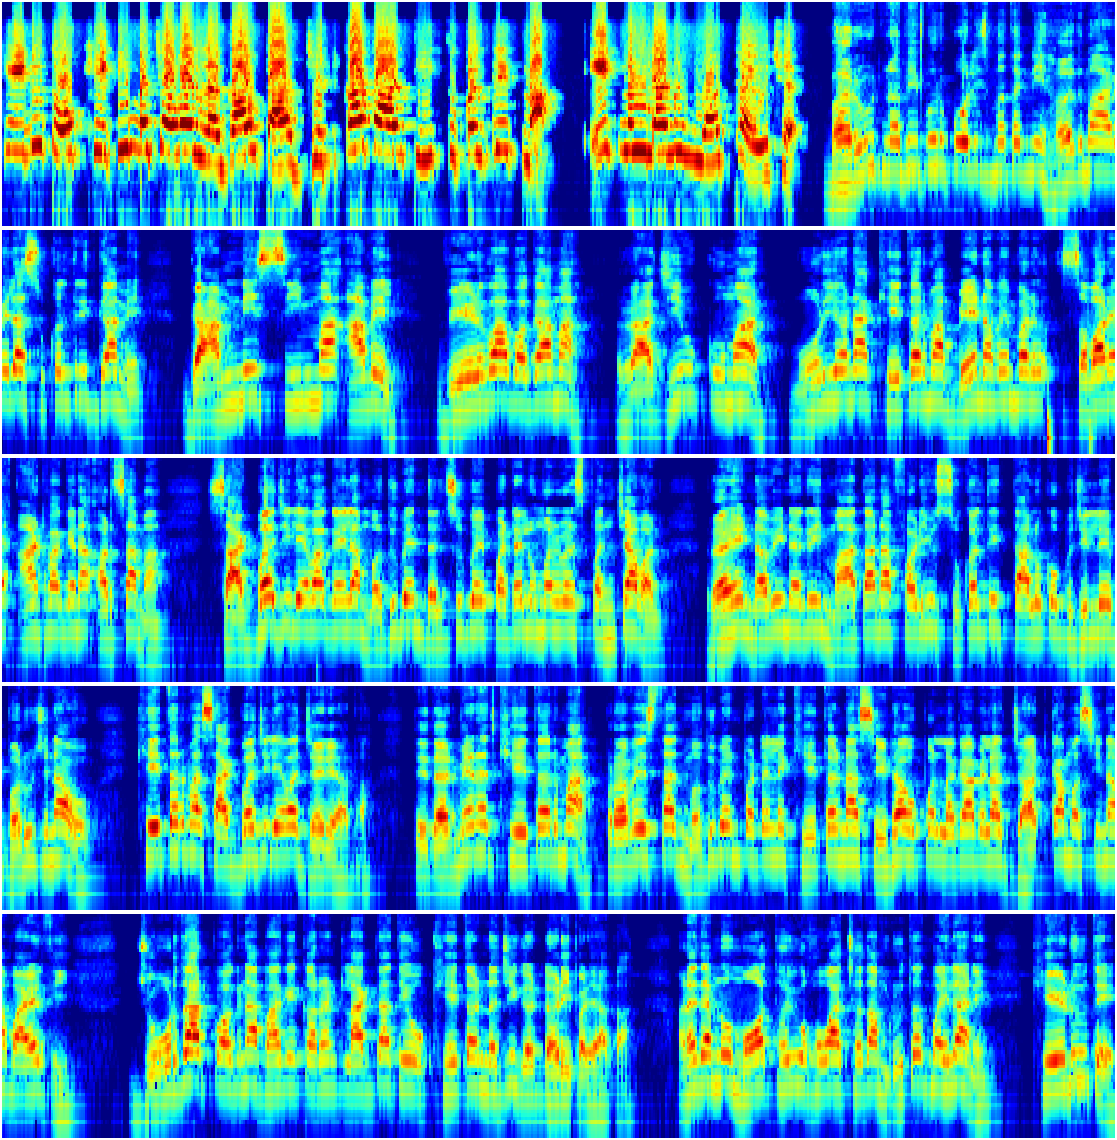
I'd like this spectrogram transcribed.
ખેડૂતો ખેતી બચાવવા લગાવતા ઝટકા તારથી સુકલત્રીતમાં. એક મહિલાનું મોત થયું છે. ભરૂચ નબીપુર પોલીસ મથકની હદમાં આવેલા સુકલત્રીત ગામે ગામની સીમમાં આવેલ વેળવા વગામાં રાજીવ કુમાર મોરિયાના ખેતરમાં બે નવેમ્બર સવારે આઠ વાગ્યાના અરસામાં શાકભાજી લેવા ગયેલા મધુબેન દલસુભાઈ પટેલ, ઉંમર વર્ષ પંચાવન, રહે નવી નગરી માતાના ફળિયું સુકલતીત તાલુકો જિલ્લે ભરૂચનાઓ ખેતરમાં શાકભાજી લેવા જઈ રહ્યા હતા. તે દરમિયાન જ ખેતરમાં પ્રવેશતા જ મધુબેન પટેલને ખેતરના સેઢા ઉપર લગાવેલા ઝાટકા મસીના વાયરથી જોરદાર પગના ભાગે કરંટ લાગતા તેઓ ખેતર નજીક જ ઢળી પડ્યા હતા. અને તેમનું મોત થયું હોવા છતાં મૃતક મહિલાને ખેડૂતે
